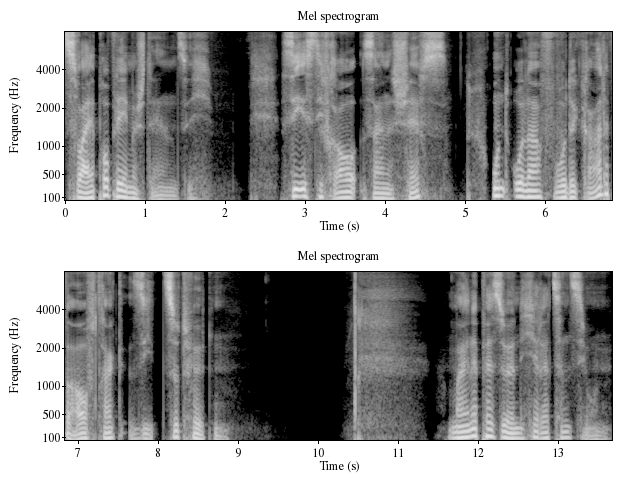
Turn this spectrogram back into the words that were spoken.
Zwei Probleme stellen sich. Sie ist die Frau seines Chefs und Olaf wurde gerade beauftragt, sie zu töten. Meine persönliche Rezension.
